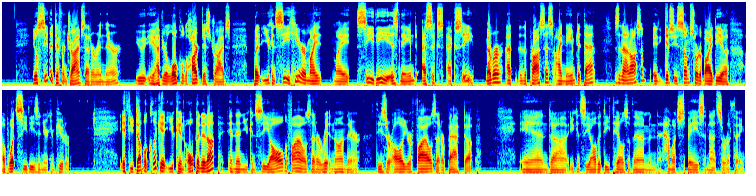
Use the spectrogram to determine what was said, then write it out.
you'll see the different drives that are in there. You, you have your local hard disk drives, but you can see here my, my CD is named Essex XC. Remember at the process I named it that? Isn't that awesome? It gives you some sort of idea of what CD is in your computer. If you double click it, you can open it up and then you can see all the files that are written on there. These are all your files that are backed up. and uh, you can see all the details of them and how much space and that sort of thing.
